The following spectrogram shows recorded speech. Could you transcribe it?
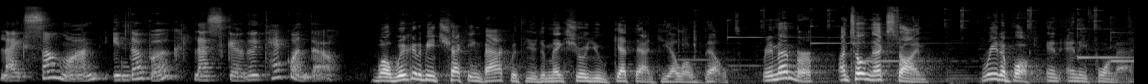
like someone in the book Let's Go to Taekwondo. Well, we're going to be checking back with you to make sure you get that yellow belt. Remember, until next time, read a book in any format.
